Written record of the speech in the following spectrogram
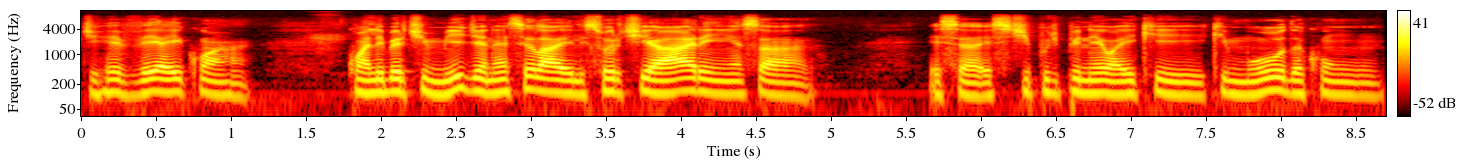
de rever aí com a, com a Liberty Media, né? Sei lá, eles sortearem essa, essa, esse tipo de pneu aí que, que muda com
